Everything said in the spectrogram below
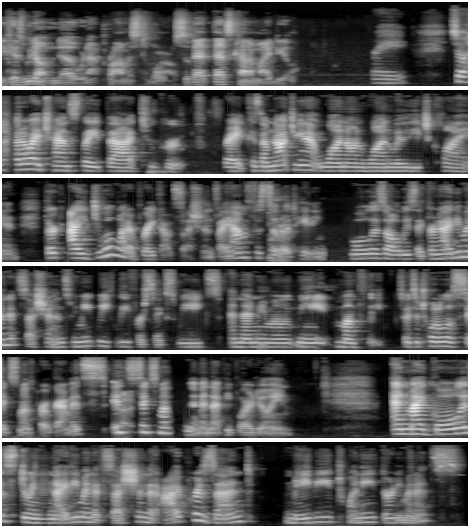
Because we don't know, we're not promised tomorrow. So that, that's kind of my deal. Right. So how do I translate that to group? right? Because I'm not doing it one on one with each client. There, I do a lot of breakout sessions. I am facilitating. Okay. Goal is always like they're 90 minute sessions. We meet weekly for six weeks, and then we mm. meet monthly. So it's a total of six month program. It's it's right. six month commitment that people are doing. And my goal is during the 90 minute session that I present maybe 20, 30 minutes.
